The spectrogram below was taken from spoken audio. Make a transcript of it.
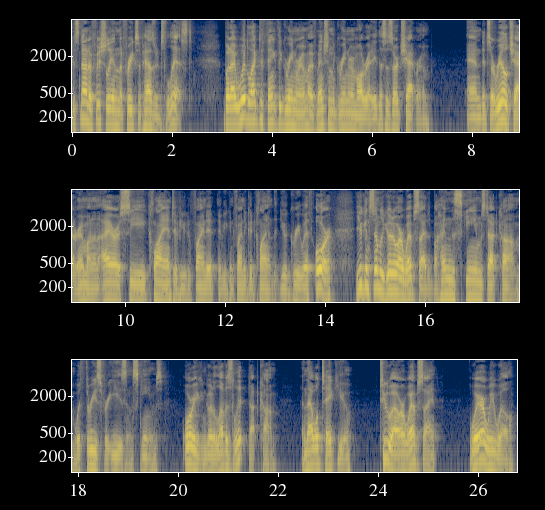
it's not officially in the Freaks of Hazards list, but I would like to thank the Green Room. I've mentioned the Green Room already. This is our chat room. And it's a real chat room on an IRC client, if you can find it, if you can find a good client that you agree with, or you can simply go to our website at behindtheschemes.com with threes for ease and schemes, or you can go to loveislit.com, and that will take you to our website where we will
